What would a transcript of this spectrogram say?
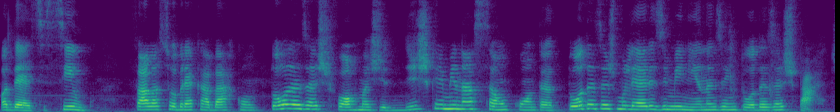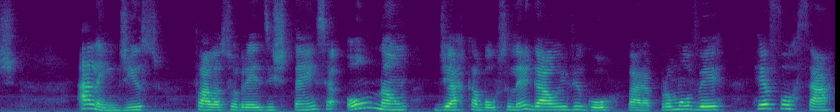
ODS 5 fala sobre acabar com todas as formas de discriminação contra todas as mulheres e meninas em todas as partes. Além disso, fala sobre a existência ou não de arcabouço legal em vigor para promover, reforçar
